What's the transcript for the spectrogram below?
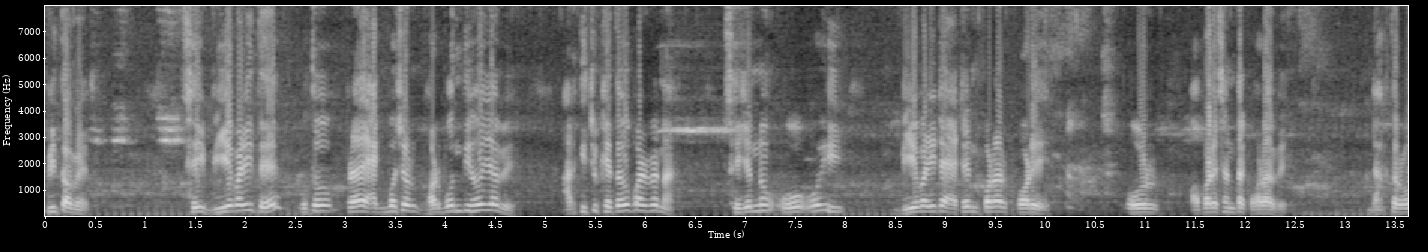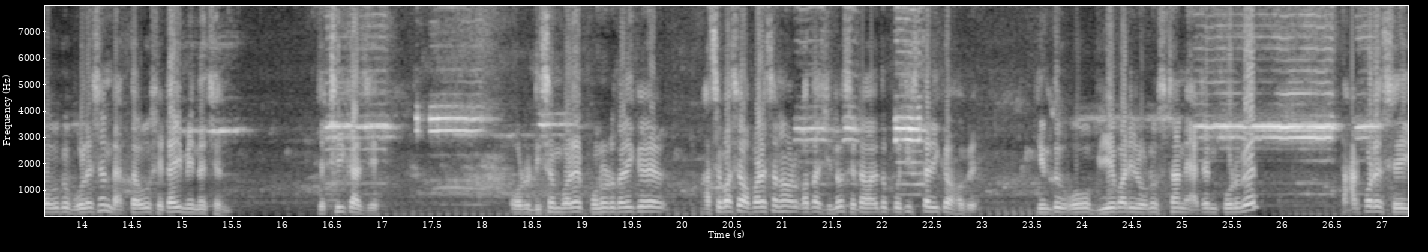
প্রীতমের। সেই বিয়ে বাড়িতে ও তো প্রায় এক বছর ঘরবন্দি হয়ে যাবে, আর কিছু খেতেও পারবে না। সেই জন্য ও ওই বিয়ে বাড়িটা অ্যাটেন্ড করার পরে ওর অপারেশনটা করাবে। ডাক্তারবাবুকে বলেছেন, ডাক্তারবাবু সেটাই মেনেছেন যে ঠিক আছে, ওর ডিসেম্বরের পনেরো তারিখের আশেপাশে অপারেশন হওয়ার কথা ছিল, সেটা হয়তো পঁচিশ তারিখে হবে। কিন্তু ও বিয়ে বাড়ির অনুষ্ঠান অ্যাটেন্ড করবে, তারপরে সেই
